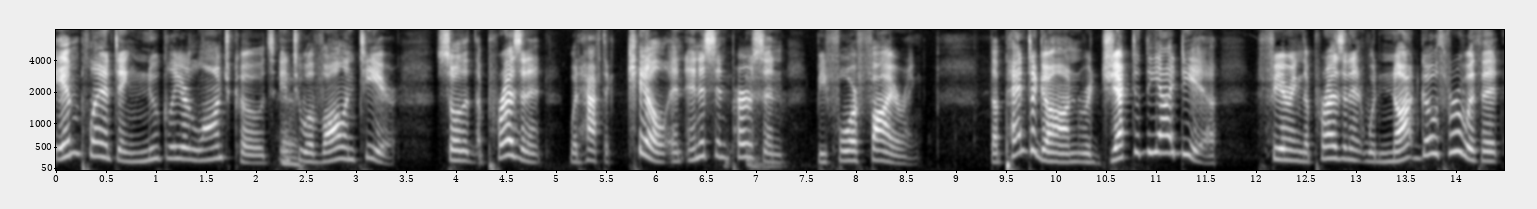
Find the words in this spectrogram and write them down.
implanting nuclear launch codes into a volunteer so that the president would have to kill an innocent person before firing. The Pentagon rejected the idea, fearing the president would not go through with it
